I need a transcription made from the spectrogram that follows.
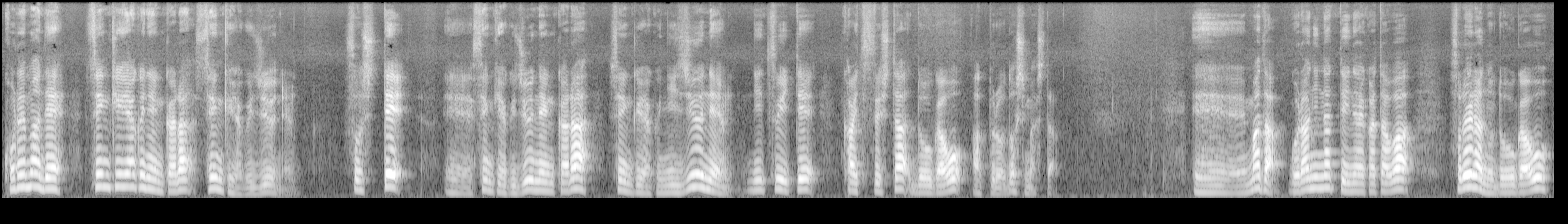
これまで1900年から1910年そして、え、1910年から1920年について解説した動画をアップロードしました、えー、まだご覧になっていない方はそれらの動画を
